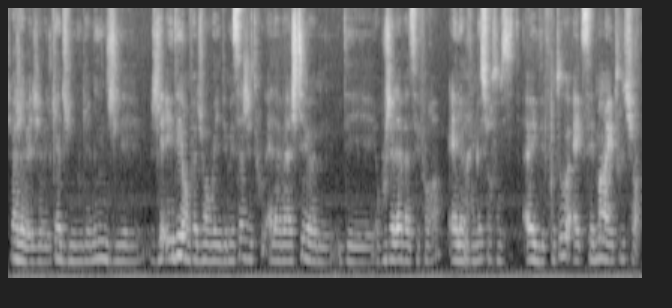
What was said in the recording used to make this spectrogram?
tu vois, j'avais, j'avais le cas d'une gamine, je l'ai, je l'ai aidée en fait, j'ai envoyé des messages et tout. Elle avait acheté euh, des rouges à lèvres à Sephora et elle a vendait sur son site avec des photos, avec ses mains et tout, tu vois.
